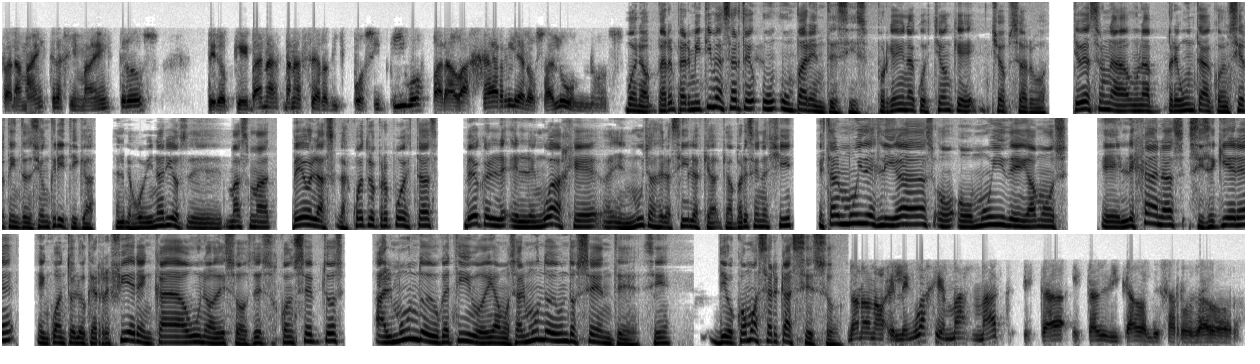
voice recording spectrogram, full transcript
para maestras y maestros pero que van a, van a ser dispositivos para bajarle a los alumnos. Bueno, per hacerte un, paréntesis, porque hay una cuestión que yo observo. Te voy a hacer una, pregunta con cierta intención crítica. En los webinarios de MassMat veo las, las cuatro propuestas, veo que el, lenguaje, en muchas de las siglas que, aparecen allí, están muy desligadas o, muy, digamos, eh, lejanas, si se quiere, en cuanto a lo que refieren cada uno de esos, de esos conceptos al mundo educativo, digamos, al mundo de un docente, ¿sí? Digo, ¿cómo acercas eso? No, no, no. El lenguaje más mat está, está dedicado al desarrollador.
